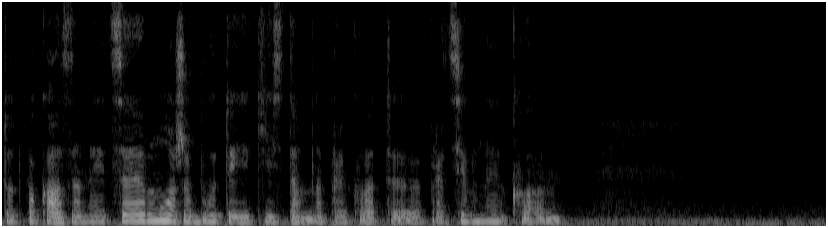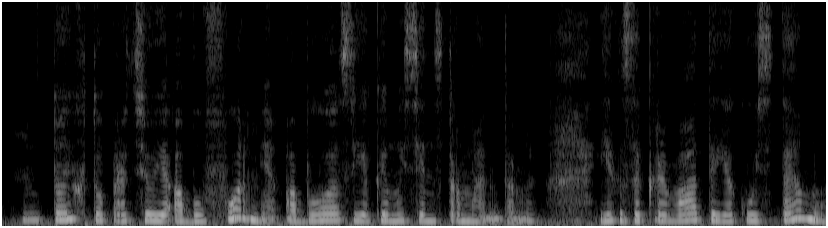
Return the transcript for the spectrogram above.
тут показаний. Це може бути якийсь там, наприклад, е, працівник. е, Той, хто працює або в формі, або з якимись інструментами. Як закривати якусь тему,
